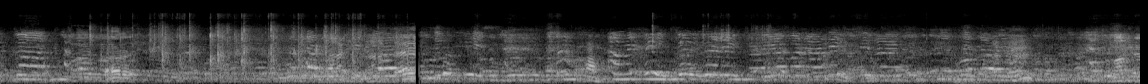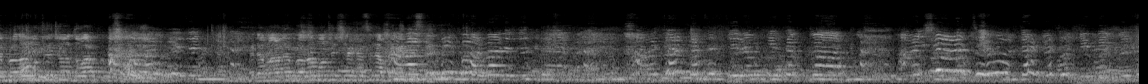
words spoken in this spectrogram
কৃতজ্ঞ আর আমি ভিক্ষা করে খাই আমার অনেক ছিল মাননীয় প্রধানমন্ত্রীর জন্য দোয়া করছে এটা মাননীয় প্রধানমন্ত্রী শেখ হাসিনা আপনাকে দিচ্ছে আমি তার কাছে চির কৃতজ্ঞ আমি সারা জীবন তার কাছে কৃতজ্ঞ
